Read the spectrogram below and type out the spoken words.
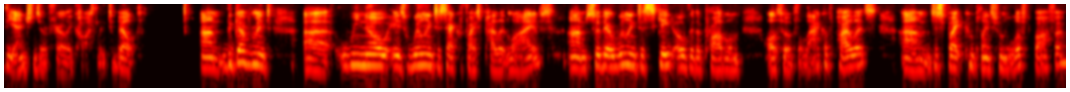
the engines are fairly costly to build. Um, the government, uh, we know, is willing to sacrifice pilot lives. Um, so they're willing to skate over the problem also of the lack of pilots, um, despite complaints from the Luftwaffe.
